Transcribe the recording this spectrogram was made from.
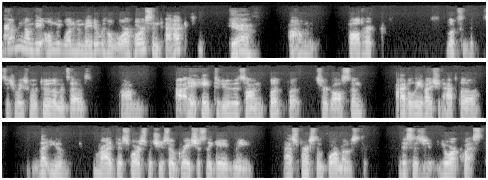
Does that mean I'm the only one who made it with a war horse intact? yeah, Um, Baldric looks at the situation with the two of them and says, um, I hate to do this on foot, but Sir Galston, I believe I should have to let you ride this horse which you so graciously gave me. As first and foremost, this is your quest.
